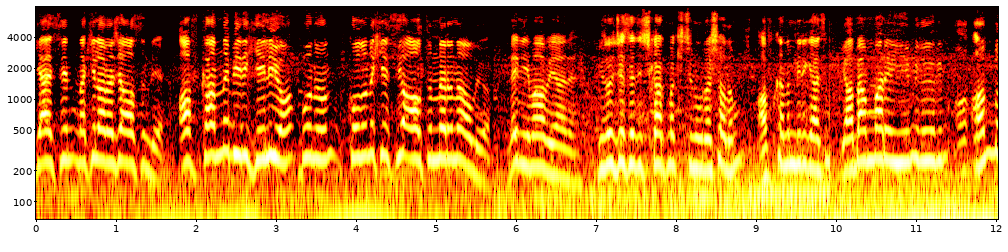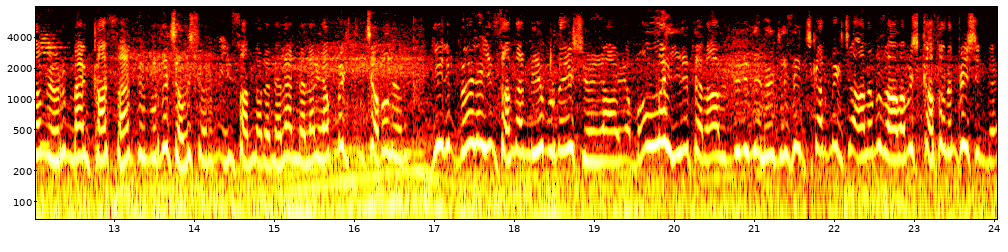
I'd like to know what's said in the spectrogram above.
Gelsin nakil aracı alsın diye. Afganlı biri geliyor. Bunun kolunu kesiyor altınlarını alıyor. Ne diyeyim abi yani. Biz o cesedi çıkartmak için uğraşalım. Afgan'ın biri gelsin. Ya ben var ya yemin ederim anlamıyorum. Ben kaç saattir burada çalışıyorum. İnsanlara neler neler yapmak için çabalıyorum. Gelip böyle insanlar niye burada yaşıyor ya? ya vallahi yeter abi. Biri geliyor ceset çıkartmak için anamız ağlamış kasanın peşinde.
